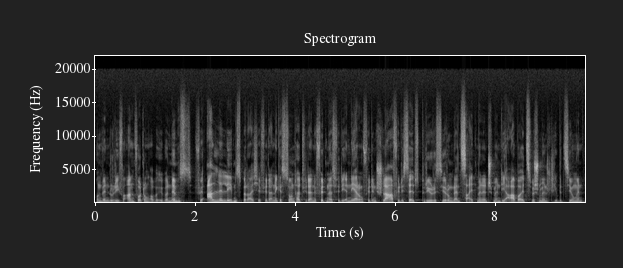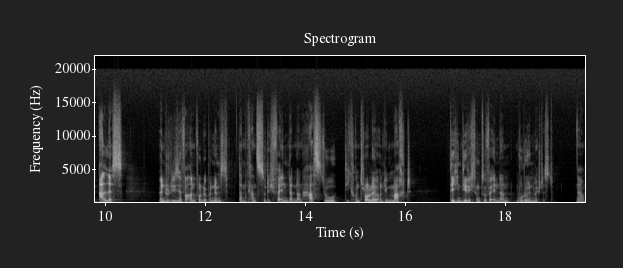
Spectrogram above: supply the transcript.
Und wenn du die Verantwortung aber übernimmst für alle Lebensbereiche, für deine Gesundheit, für deine Fitness, für die Ernährung, für den Schlaf, für die Selbstpriorisierung, dein Zeitmanagement, die Arbeit, zwischenmenschliche Beziehungen, alles, wenn du diese Verantwortung übernimmst, dann kannst du dich verändern. Dann hast du die Kontrolle und die Macht, dich in die Richtung zu verändern, wo du hin möchtest. Ja.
